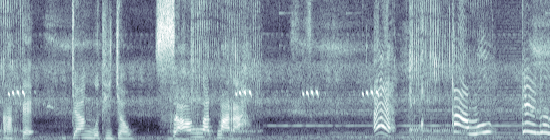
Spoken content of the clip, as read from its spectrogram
Kakek janggut hijau sangat marah. Eh, kamu tidur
